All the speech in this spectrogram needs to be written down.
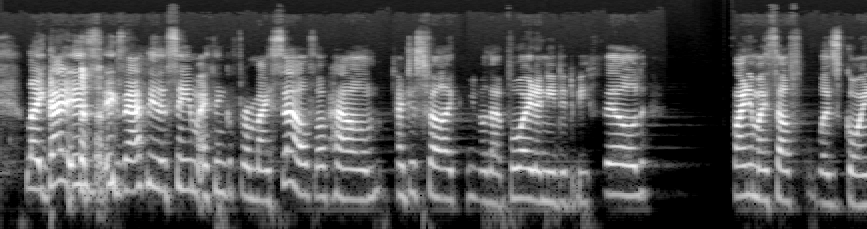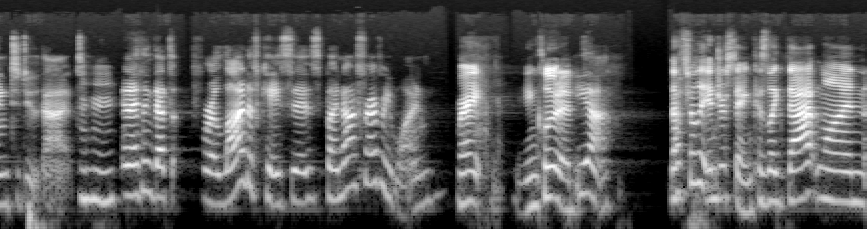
like, that is exactly the same, I think, for myself, of how I just felt like, you know, that void I needed to be filled. Finding myself was going to do that. Mm-hmm. And I think that's for a lot of cases, but not for everyone. Right. Included. Yeah. That's really interesting because like that one,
